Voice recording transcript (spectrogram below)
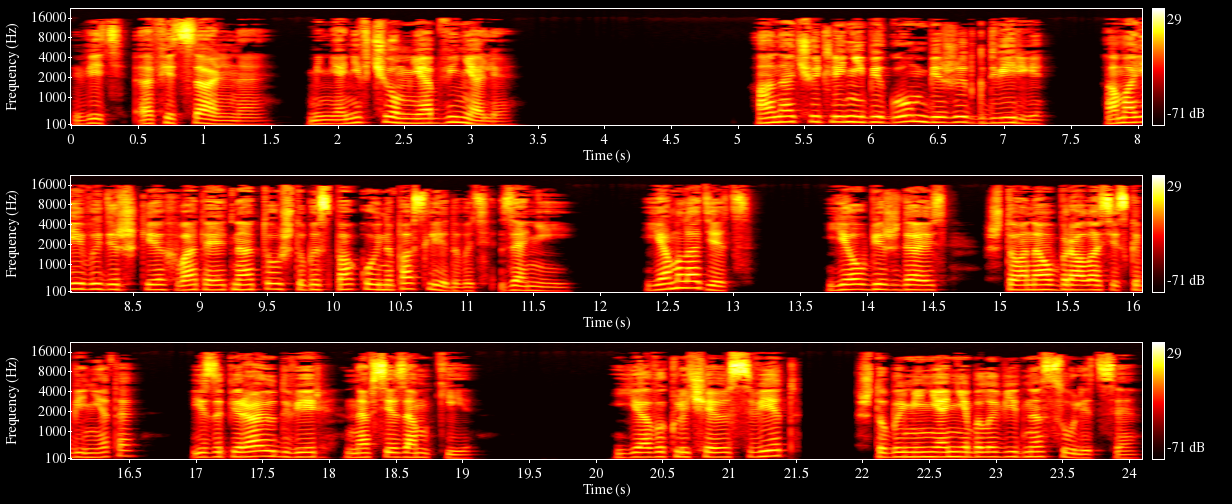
Ведь официально меня ни в чем не обвиняли. Она чуть ли не бегом бежит к двери, а моей выдержки хватает на то, чтобы спокойно последовать за ней. Я молодец. Я убеждаюсь, что она убралась из кабинета и запираю дверь на все замки. Я выключаю свет, чтобы меня не было видно с улицы.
